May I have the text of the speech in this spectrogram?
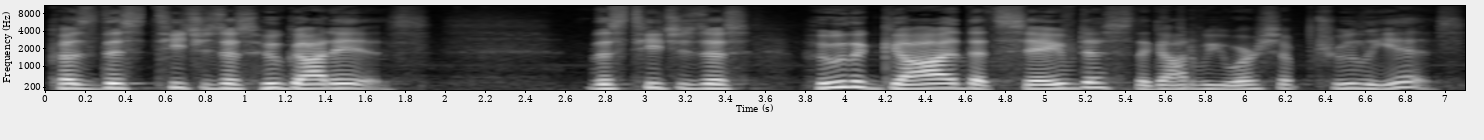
because this teaches us who God is. This teaches us who the God that saved us, the God we worship, truly is.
